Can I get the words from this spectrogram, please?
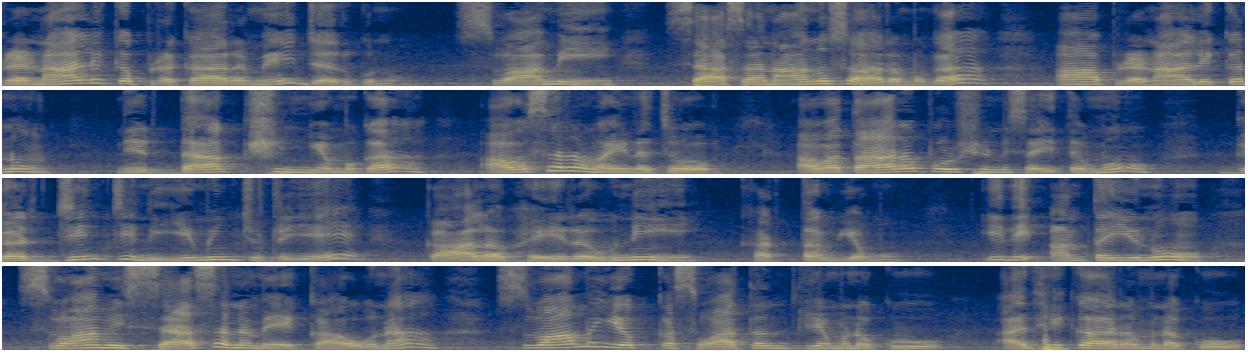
ప్రణాళిక ప్రకారమే జరుగును. స్వామి శాసనానుసారముగా ఆ ప్రణాళికను నిర్దాక్షిణ్యముగా అవసరమైనచో అవతార పురుషుని సైతము గర్జించి నియమించుటయే కాలభైరవుని కర్తవ్యము. ఇది అంతయును స్వామి శాసనమే కావున స్వామి యొక్క స్వాతంత్ర్యమునకు అధికారమునకు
